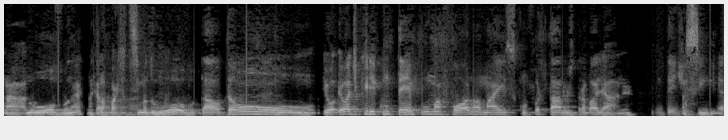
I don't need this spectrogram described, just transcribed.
na, no ovo, né? Naquela parte de cima do ovo tal. Então, eu, eu adquiri com o tempo uma forma mais confortável de trabalhar, né? Entendi. Assim, é.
